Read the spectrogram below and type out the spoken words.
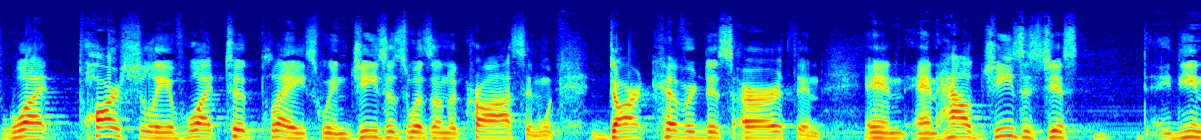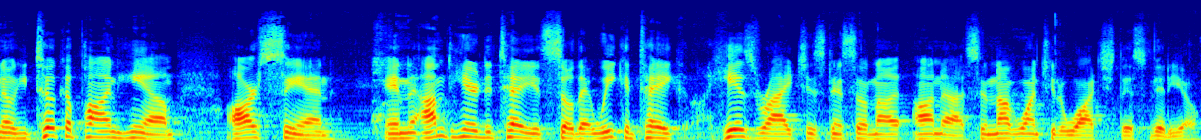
what partially of what took place when Jesus was on the cross and dark covered this earth, and, and, and how Jesus just, you know, he took upon him our sin and I'm here to tell you so that we can take his righteousness on, on us. And I want you to watch this video.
